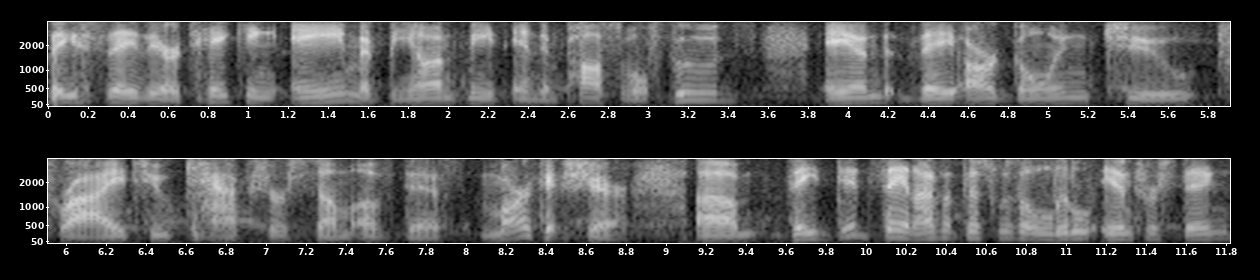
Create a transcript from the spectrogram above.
They say they are taking aim at Beyond Meat and Impossible Foods, and they are going to try to capture some of this market share. Um, they did say, and I thought this was a little interesting,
